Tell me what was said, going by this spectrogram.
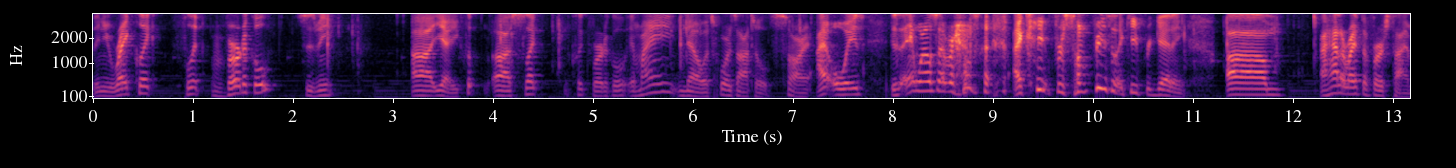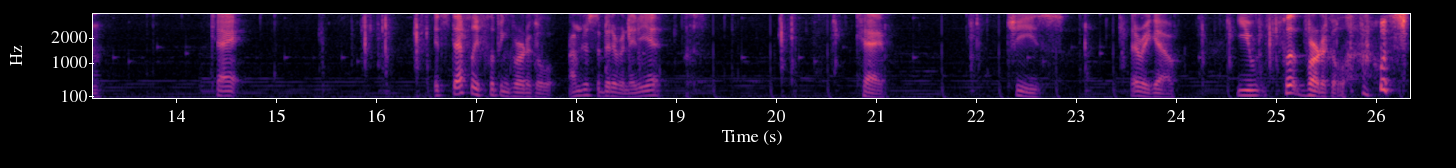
Then you right click, flip vertical, excuse me. Uh, yeah, you click, uh, select click vertical. Am I? No, it's horizontal. Sorry. I always. Does anyone else ever have? I keep for some reason I keep forgetting. Um, I had it right the first time. Okay. It's definitely flipping vertical. I'm just a bit of an idiot. Okay. Jeez. There we go. You flip vertical. I was.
